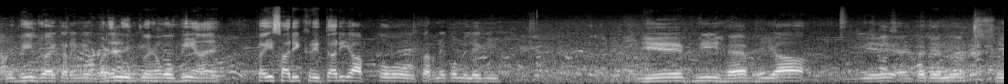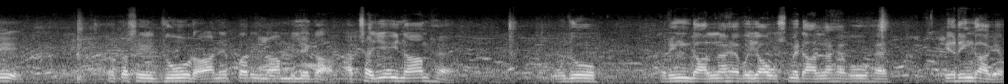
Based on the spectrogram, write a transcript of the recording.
वो भी इंजॉय करेंगे, बड़े लोग जो हैं वो भी आएँ, कई सारी ख़रीदारी आपको करने को मिलेगी। ये भी है भैया, ये एंटरटेनमेंट से तो से जोड़ आने पर इनाम मिलेगा। अच्छा ये इनाम है, वो जो रिंग डालना है, वो या उसमें डालना है, वो है, ये रिंग आ गया।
